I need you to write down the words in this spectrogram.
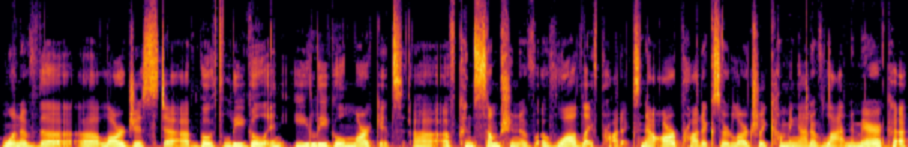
one of the uh, largest uh, both legal and illegal markets uh, of consumption of, of wildlife products. Now, our products are largely coming out of Latin America,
